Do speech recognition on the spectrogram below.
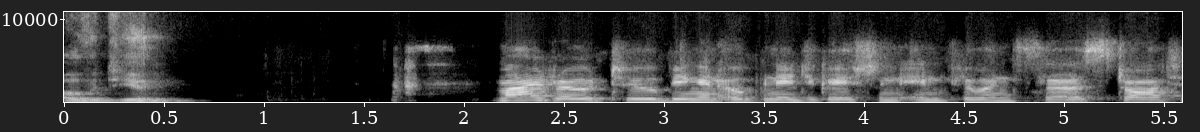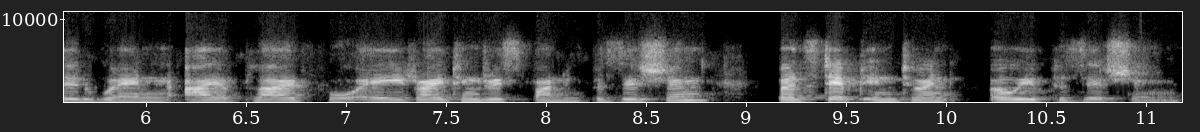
over to you. My road to being an open education influencer started when I applied for a writing respondent position, but stepped into an OE position.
